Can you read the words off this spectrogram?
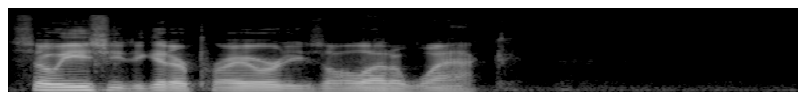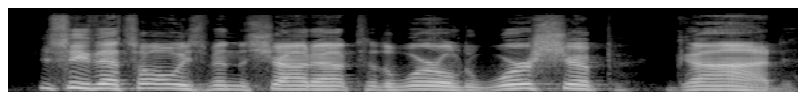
So easy to get our priorities all out of whack. You see, that's always been the shout out to the world worship God.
